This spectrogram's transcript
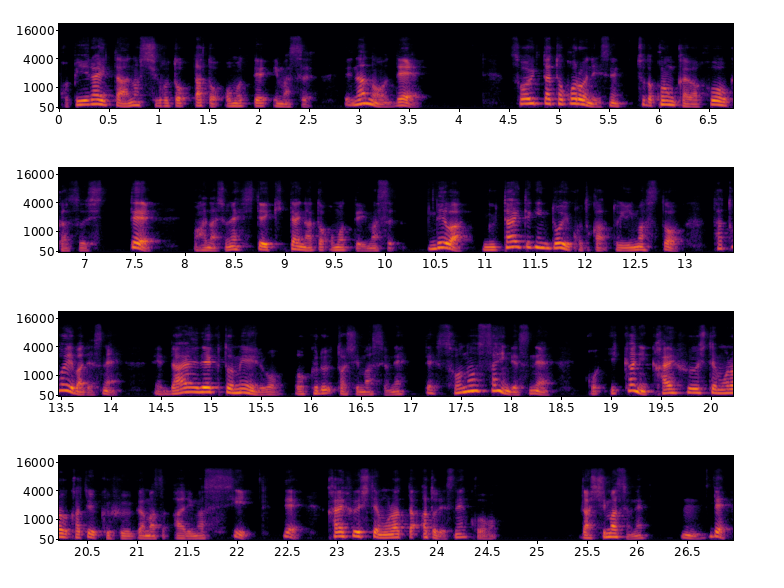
コピーライターの仕事だと思っています。なので、そういったところにですね、ちょっと今回はフォーカスしてお話をね、していきたいなと思っています。では、具体的にどういうことかと言いますと、例えばですね、ダイレクトメールを送るとしますよね。で、その際にですね、こういかに開封してもらうかという工夫がまずありますし、で、開封してもらった後ですね、こう出しますよね。うん、で、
